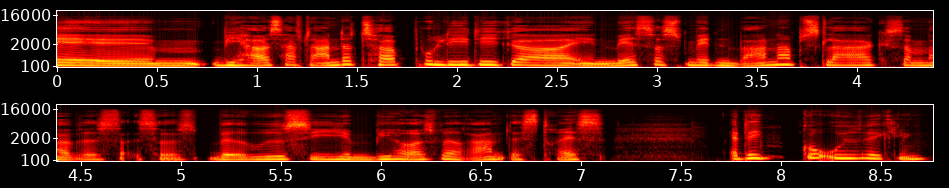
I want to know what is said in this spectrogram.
Øh, vi har også haft andre toppolitikere, en Messersmith, en Varnopslag, som har været, så, været ude og sige, at vi har også været ramt af stress. Er det en god udvikling?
